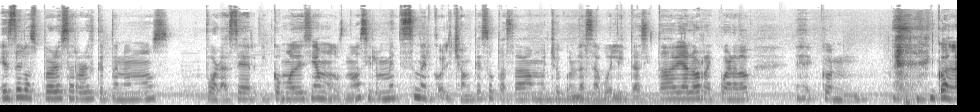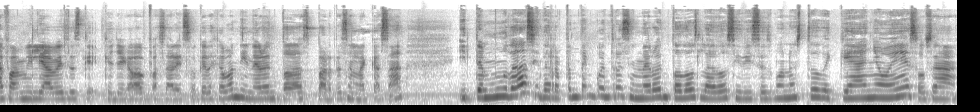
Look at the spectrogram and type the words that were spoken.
es de los peores errores que tenemos por hacer. Y como decíamos, ¿no? Si lo metes en el colchón, que eso pasaba mucho con las abuelitas y todavía lo recuerdo eh, con, con la familia a veces que, que llegaba a pasar eso, que dejaban dinero en todas partes en la casa y te mudas y de repente encuentras dinero en todos lados y dices, bueno, ¿esto de qué año es? O sea,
